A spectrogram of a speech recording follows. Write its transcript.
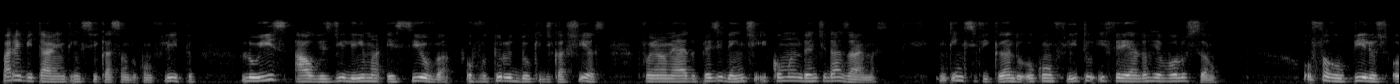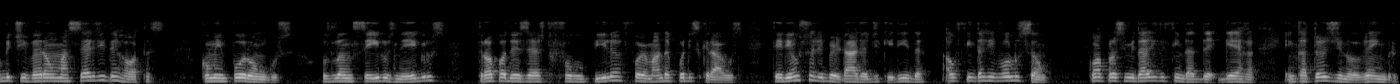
para evitar a intensificação do conflito, Luiz Alves de Lima e Silva, o futuro Duque de Caxias, foi nomeado presidente e comandante das armas, intensificando o conflito e freando a revolução. Os farroupilhos obtiveram uma série de derrotas, como em Porongos, os lanceiros negros, tropa do exército farroupilha formada por escravos, teriam sua liberdade adquirida ao fim da revolução, com a proximidade do fim da guerra em 14 de novembro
